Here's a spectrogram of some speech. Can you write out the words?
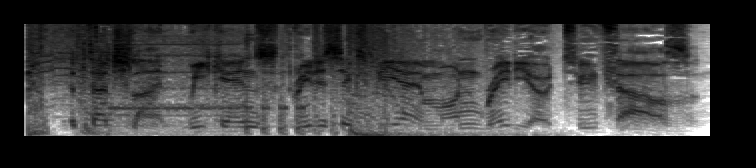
The Touchline, weekends 3 to 6 p.m. on Radio 2000.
